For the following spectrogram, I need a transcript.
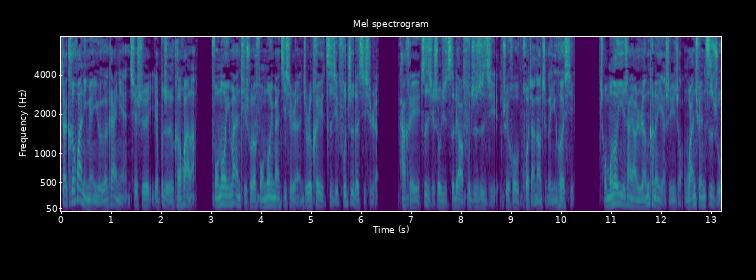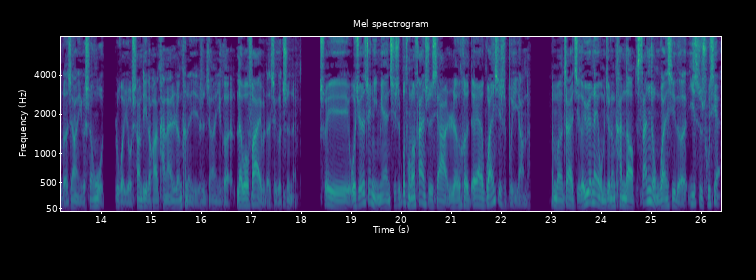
在科幻里面有一个概念，其实也不只是科幻了。冯诺依曼提出了冯诺依曼机器人，就是可以自己复制的机器人，它可以自己收集资料、复制自己，最后扩展到整个银河系。从某种意义上讲，人可能也是一种完全自主的这样一个生物。如果有上帝的话，看来人可能也是这样一个 Level Five 的这个智能。所以我觉得这里面其实不同的范式下，人和 AI 的关系是不一样的。那么在几个月内，我们就能看到三种关系的依次出现，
